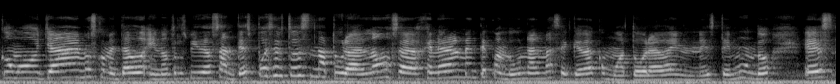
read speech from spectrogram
como ya hemos comentado en otros videos antes, pues esto es natural, ¿no? O sea, generalmente cuando un alma se queda como atorada en este mundo, es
